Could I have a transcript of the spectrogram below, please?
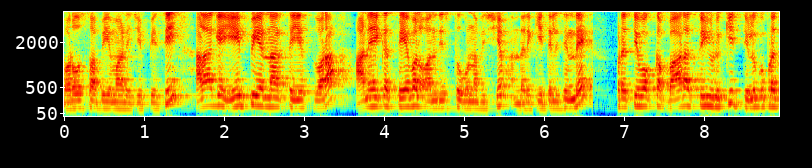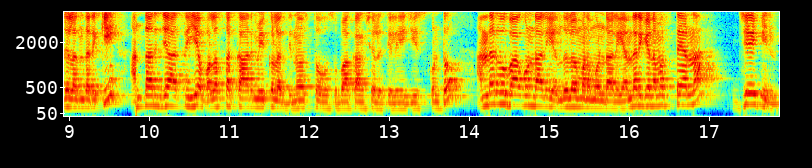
భరోసా బీమా అని చెప్పేసి అలాగే ఏపీఎన్ఆర్టీఎస్ ద్వారా అనేక సేవలు అందిస్తూ ఉన్న విషయం అందరికీ తెలిసిందే. ప్రతి ఒక్క భారతీయుడికి తెలుగు ప్రజలందరికీ అంతర్జాతీయ వలస కార్మికుల దినోత్సవ శుభాకాంక్షలు తెలియజేసుకుంటూ అందరూ బాగుండాలి ఎందులో మనం ఉండాలి అందరికీ నమస్తే అన్న. జై హింద్.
